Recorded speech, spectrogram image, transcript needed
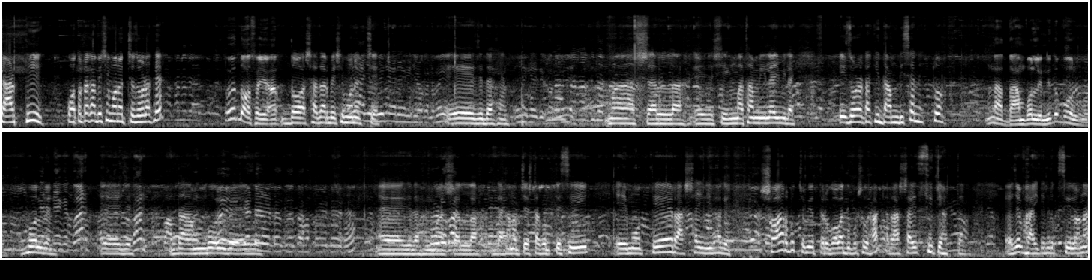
চারটি। কত টাকা বেশি মনে হচ্ছে জোড়াকে? দশ হাজার। দশ হাজার বেশি মনে হচ্ছে। এই যে দেখেন। মাশাল্লাহ এই যে শিং মাথা মিলাই মিলাই। এই জোড়াটা কি দাম দিছেন একটু? না দাম বললেনি তো বলব। বলবেন। এই যে দাম বলবে। এই যে দেখেন মাশাল্লাহ দেখানোর চেষ্টা করতেছি। এই মুহূর্তে রাজশাহী বিভাগে সর্বোচ্চ বৃহত্তর গবাদি পশুর হাট রাজশাহী সিটি হাট থেকে। এই যে ভাই কিন্তু ছিল না।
